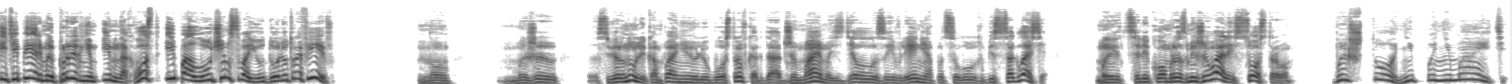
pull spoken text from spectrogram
И теперь мы прыгнем им на хвост и получим свою долю трофеев. Ну, мы же свернули компанию Любостров, когда отжимаемая сделала заявление о поцелуях без согласия. Мы целиком размежевались с островом. Вы что, не понимаете?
